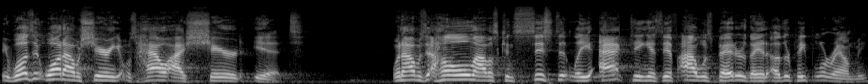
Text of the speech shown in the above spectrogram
It wasn't what I was sharing, it was how I shared it. When I was at home, I was consistently acting as if I was better than other people around me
